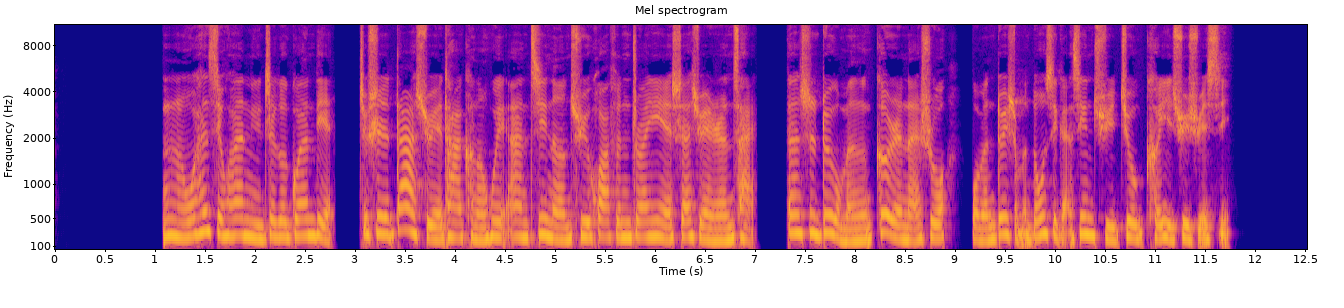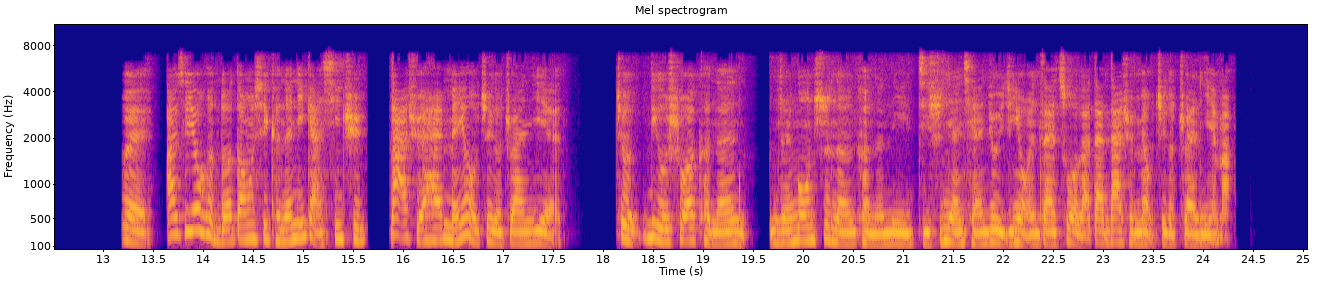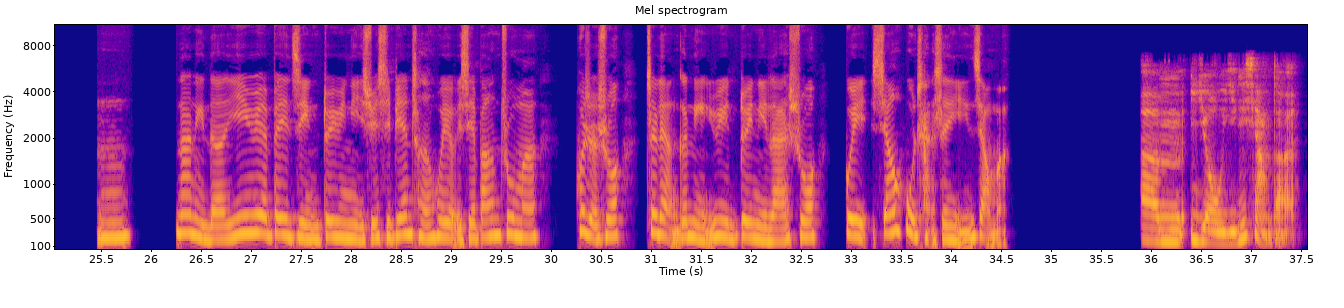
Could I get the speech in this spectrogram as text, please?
嗯，我很喜欢你这个观点，就是大学它可能会按技能去划分专业筛选人才，但是对我们个人来说，我们对什么东西感兴趣就可以去学习。对，而且有很多东西可能你感兴趣，大学还没有这个专业。就例如说，可能人工智能，可能你几十年前就已经有人在做了，但大学没有这个专业嘛。嗯，那你的音乐背景对于你学习编程会有一些帮助吗？或者说，这两个领域对你来说会相互产生影响吗？嗯，有影响的。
